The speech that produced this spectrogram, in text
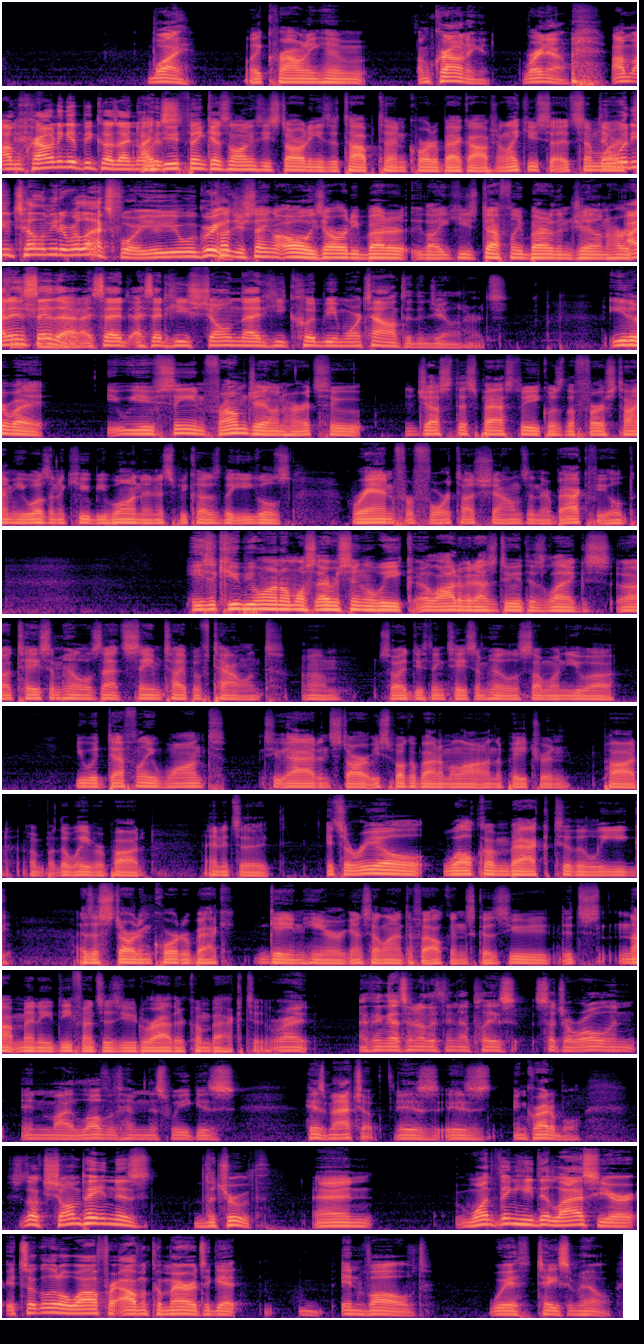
Why? Like crowning him. I'm crowning it right now. I'm I'm crowning it because I know I his. do think as long as he's starting, he's a top ten quarterback option. Like you said, it's similar. then what are you telling me to relax for? You you agree? Because you're saying, oh, he's already better. Like he's definitely better than Jalen Hurts. I didn't say shit. that. Like, I said I said he's shown that he could be more talented than Jalen Hurts. Either way, you've seen from Jalen Hurts, who just this past week was the first time he wasn't a QB one, and it's because the Eagles ran for four touchdowns in their backfield. He's a QB one almost every single week. A lot of it has to do with his legs. Uh, Taysom Hill is that same type of talent. Um, so I do think Taysom Hill is someone you uh you would definitely want to add and start. We spoke about him a lot on the patron pod, uh, the waiver pod, and it's a it's a real welcome back to the league as a starting quarterback game here against Atlanta Falcons because you it's not many defenses you'd rather come back to. Right. I think that's another thing that plays such a role in in my love of him this week is his matchup is is incredible. Look, Sean Payton is the truth, and one thing he did last year, it took a little while for Alvin Kamara to get involved with Taysom Hill.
